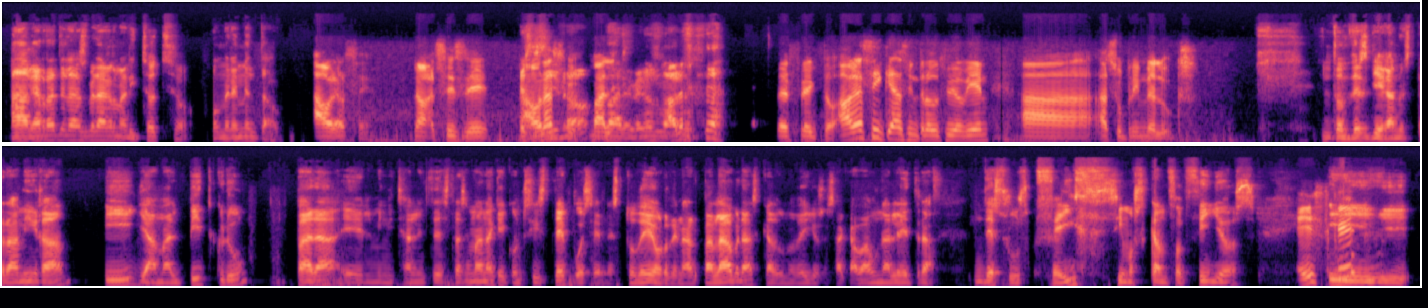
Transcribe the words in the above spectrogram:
agárrate las bragas, marichocho, o me lo he inventado. Ahora sí. No, sí, sí. Eso Ahora sí. ¿no? Vale, menos mal. perfecto. Ahora sí que has introducido bien a, a Supreme Deluxe. Entonces llega nuestra amiga y llama al Pit Crew para el mini challenge de esta semana que consiste pues en esto de ordenar palabras, cada uno de ellos se sacaba una letra de sus feísimos canzoncillos Es que y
